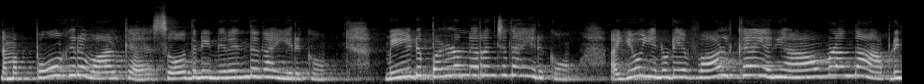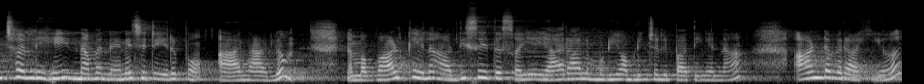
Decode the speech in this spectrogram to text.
நம்ம போகிற வாழ்க்கை சோதனை நிறைந்ததாக இருக்கும். மேடு பள்ளம் நிறைஞ்சதாக இருக்கும். ஐயோ என்னுடைய வாழ்க்கை இனி அவ்வளோந்தான் அப்படின்னு சொல்லி நம்ம நினச்சிட்டு இருப்போம். ஆனாலும் நம்ம வாழ்க்கையில் அதிசயத்தை செய்ய யாரால் முடியும் அப்படின்னு சொல்லி பார்த்தீங்கன்னா ஆண்டவராகிய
